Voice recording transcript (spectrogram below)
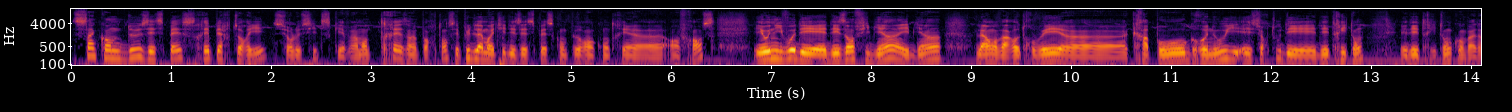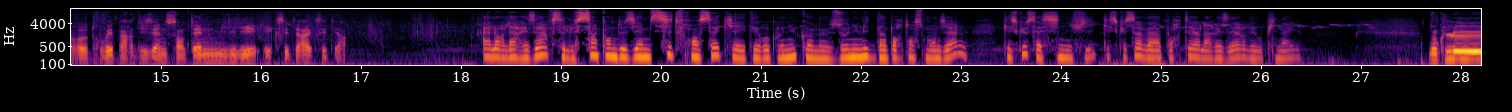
52 espèces répertoriées sur le site, ce qui est vraiment très important. C'est plus de la moitié des espèces qu'on peut rencontrer euh, en France. Et au niveau des, amphibiens, eh là, on va retrouver euh, crapauds, grenouilles et surtout des, tritons. Et des tritons qu'on va retrouver par dizaines, centaines, milliers, etc. etc. Alors la réserve, c'est le 52e site français qui a été reconnu comme zone humide d'importance mondiale. Qu'est-ce que ça signifie? Qu'est-ce que ça va apporter à la réserve et au pinail? Donc le,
